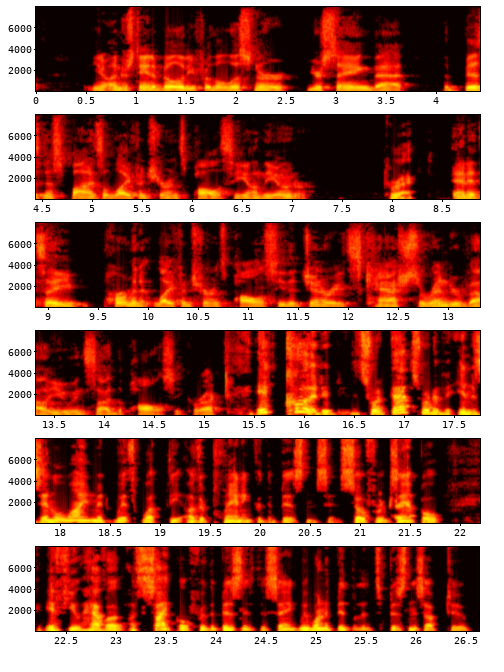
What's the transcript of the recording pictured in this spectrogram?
you know understandability for the listener you're saying that the business buys a life insurance policy on the owner. Correct. And it's a permanent life insurance policy that generates cash surrender value inside the policy correct? It could. It, sort that sort of is in alignment with what the other planning for the business is. So for okay. example if you have a, a cycle for the business that's saying we want to build this business up to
